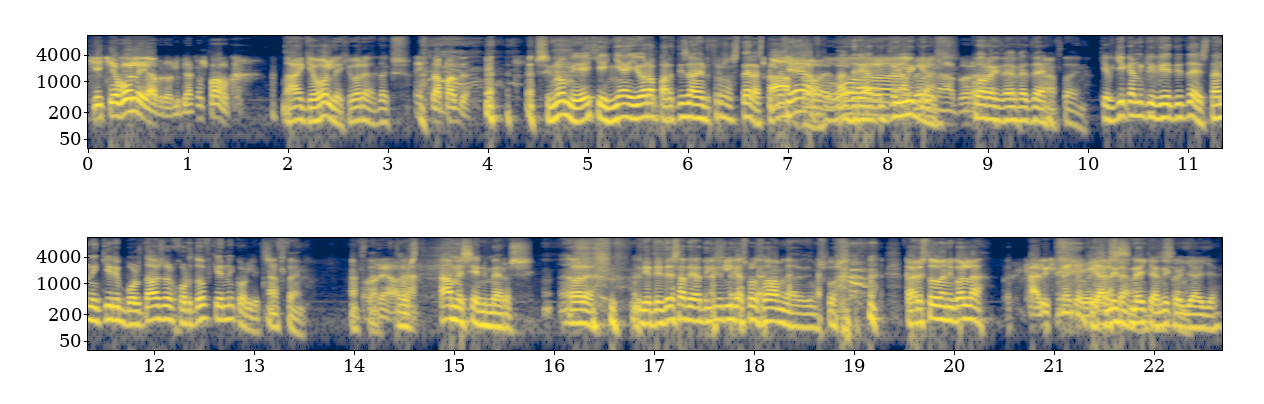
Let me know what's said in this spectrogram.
Και, και βόλεϊ αύριο, Ολυμπιακός ΠΑΟΚ. Α, και όλοι έχει, ωραία, εντάξει. Έχει τα πάντα. Συγγνώμη, έχει 9 η ώρα παρτίζαν Ερυθρός Αστέρας. Α, Και αυτό, αυτό. ε, Αδριατική ε, Λίγκα. περίμενα τώρα. Κοροϊδεύετε. Αυτά είναι. Και βγήκαν και οι διαιτητές. Θα είναι οι κύριοι Μπολτάουζερ, Χορντόφ και Νίκολιτς. Αυτά είναι. Αυτά. Ωραία, ωραία. Άμεση ενημέρωση. Ωραία. Διαιτητές Αδριατικής Λίγας πρώτη φορά μετά Δημοσπορ. Ευχαριστούμε, Νικόλα. Καλή συνέχεια, παιδιά. Καλή εσένα, συνέχεια, σε Νίκο εσένα.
